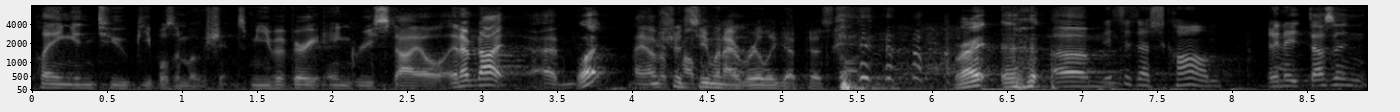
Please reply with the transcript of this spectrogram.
playing into people's emotions. I mean, you have a very angry style, and I'm not. Um, what? I you should see when I really get pissed off. right? um, this is just calm. And it doesn't.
